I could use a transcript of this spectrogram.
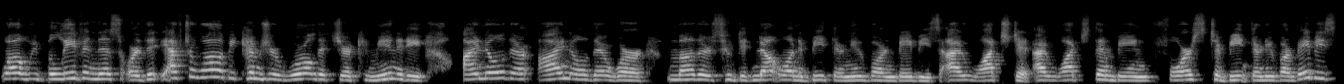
well, we believe in this, or that after a while it becomes your world, it's your community. I know there, I know there were mothers who did not want to beat their newborn babies. I watched it. I watched them being forced to beat their newborn babies.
